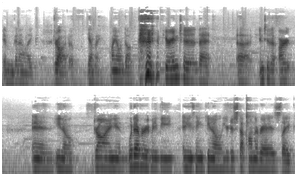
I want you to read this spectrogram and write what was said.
I'm gonna like draw it of, yeah, my, my own dog. if you're into that, uh, into the art and, you know, drawing and whatever it may be and you think you know you're just stuck on the res like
